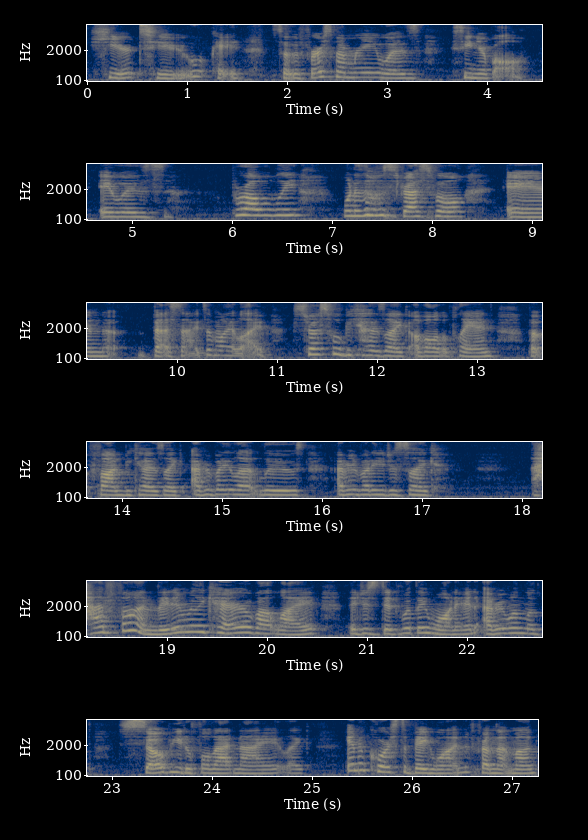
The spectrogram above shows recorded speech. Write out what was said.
here too. Okay, so the first memory was senior ball. It was probably one of the most stressful and best nights of my life. Stressful because like of all the plans, but fun because like everybody let loose, everybody just like had fun. They didn't really care about life. They just did what they wanted. Everyone looked so beautiful that night. Like, and of course, the big one from that month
